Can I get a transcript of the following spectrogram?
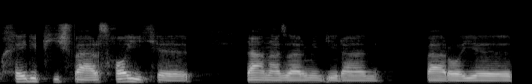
خیلی پیشورز هایی که در نظر می‌گیرن برای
